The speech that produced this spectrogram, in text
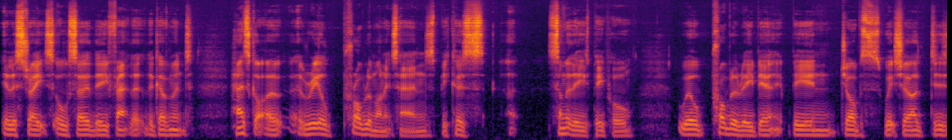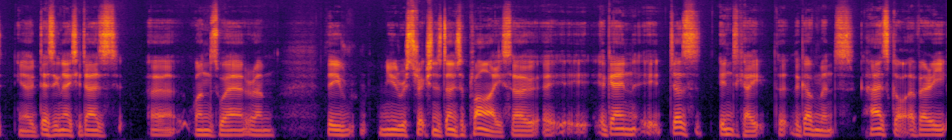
illustrates also the fact that the government has got a, a real problem on its hands because uh, some of these people will probably be, be in jobs which are de- you know designated as uh, ones where um, the new restrictions don't apply. So again, it does indicate that the government has got a very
